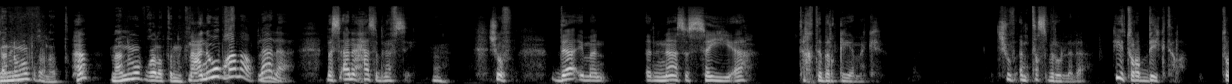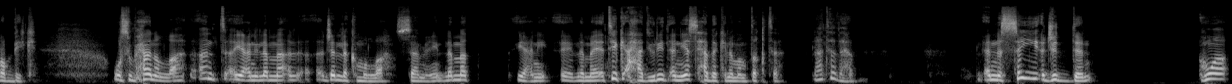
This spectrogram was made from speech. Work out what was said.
مع إنه مو بغلط. ها؟ مع إنه مو بغلط إنك مع إنه مو بغلط. لا لا. بس أنا حاسب نفسي. شوف دائما الناس السيئة تختبر قيمك. شوف أنت تصبر ولا لا؟ هي تربيك ترى تربيك. وسبحان الله أنت يعني لما أجلكم الله السامعين لما يعني لما يأتيك أحد يريد أن يسحبك إلى منطقته لا تذهب. لأن السيء جدا هو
